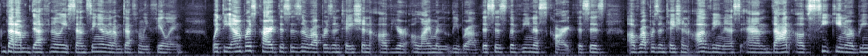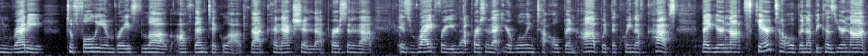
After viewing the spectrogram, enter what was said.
that I'm definitely sensing and that I'm definitely feeling. With the Empress card, this is a representation of your alignment, Libra. This is the Venus card. This is a representation of Venus and that of seeking or being ready to fully embrace love, authentic love, that connection, that person that is right for you, that person that you're willing to open up with the Queen of Cups, that you're not scared to open up because you're not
